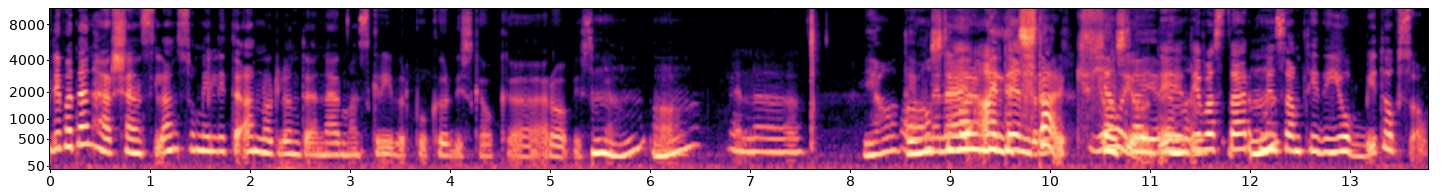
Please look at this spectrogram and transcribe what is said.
Det var den här känslan som är lite annorlunda när man skriver på kurdiska och eh, arabiska. Mm, Ja. mm. Men, eh, Ja, det ja, måste eh, vara en väldigt ändrat. stark känsla. Ja, i det, en- det var starkt Mm. men samtidigt jobbigt också.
